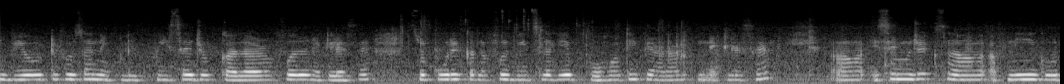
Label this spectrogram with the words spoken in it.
ब्यूटीफुल सा नेकलेस पीस है जो कलरफुल नेकलेस है। जो पूरे कलरफुल बीच लगे बहुत ही प्यारा नेकलेस है। आ, इसे मुझे अपनी गोद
